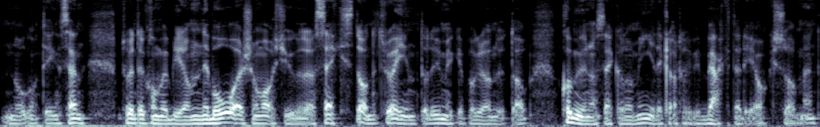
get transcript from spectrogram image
någonting. Sen tror jag inte det kommer bli de nivåer som var 2016. Det tror jag inte och det är mycket på grund av kommunens ekonomi. Det är klart att vi beaktar det också. Men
